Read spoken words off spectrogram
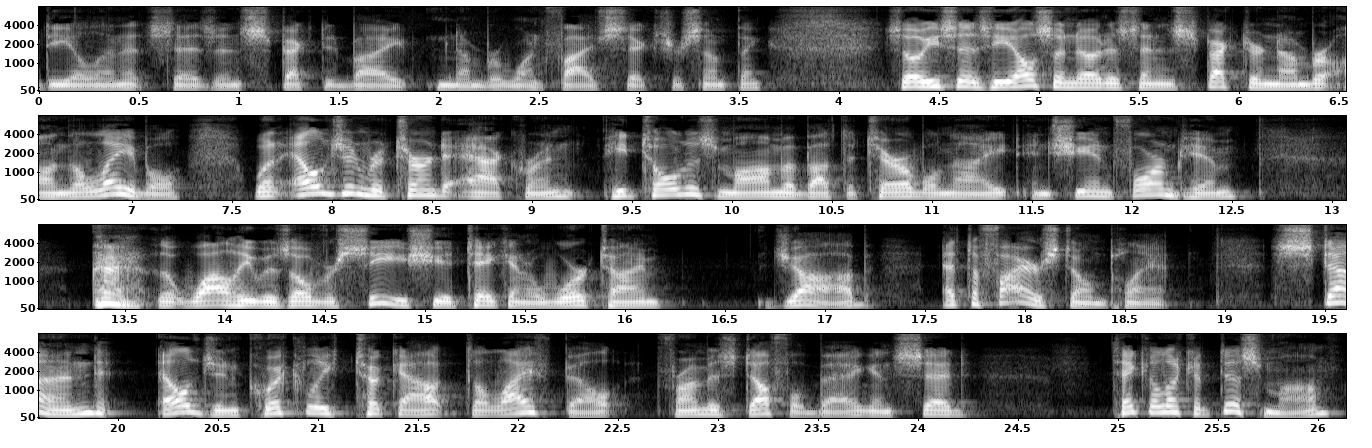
deal in it says inspected by number 156 or something. So he says he also noticed an inspector number on the label. When Elgin returned to Akron, he told his mom about the terrible night and she informed him that while he was overseas, she had taken a wartime job at the Firestone plant. Stunned, Elgin quickly took out the life belt from his duffel bag and said, Take a look at this, Mom.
